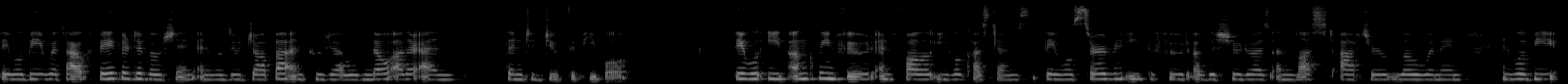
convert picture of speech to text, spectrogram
They will be without faith or devotion, and will do japa and puja with no other end than to dupe the people. They will eat unclean food and follow evil customs. They will serve and eat the food of the Shudras and lust after low women, and will be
